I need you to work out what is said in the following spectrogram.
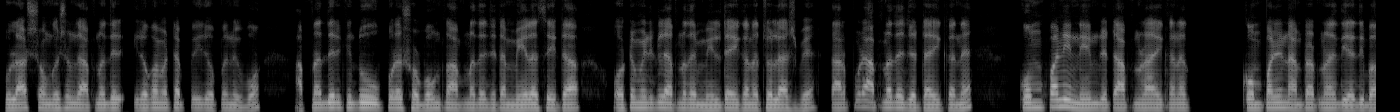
খোলার সঙ্গে সঙ্গে আপনাদের এরকম একটা পেজ ওপেন হইব। আপনাদের কিন্তু উপরে সর্বপ্রথম আপনাদের যেটা মেল আছে এটা অটোমেটিক্যালি আপনাদের মেলটা এখানে চলে আসবে। তারপরে আপনাদের যেটা এখানে কোম্পানি নেম যেটা আপনারা এখানে কোম্পানির নামটা আপনারা দিয়ে দিবা।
